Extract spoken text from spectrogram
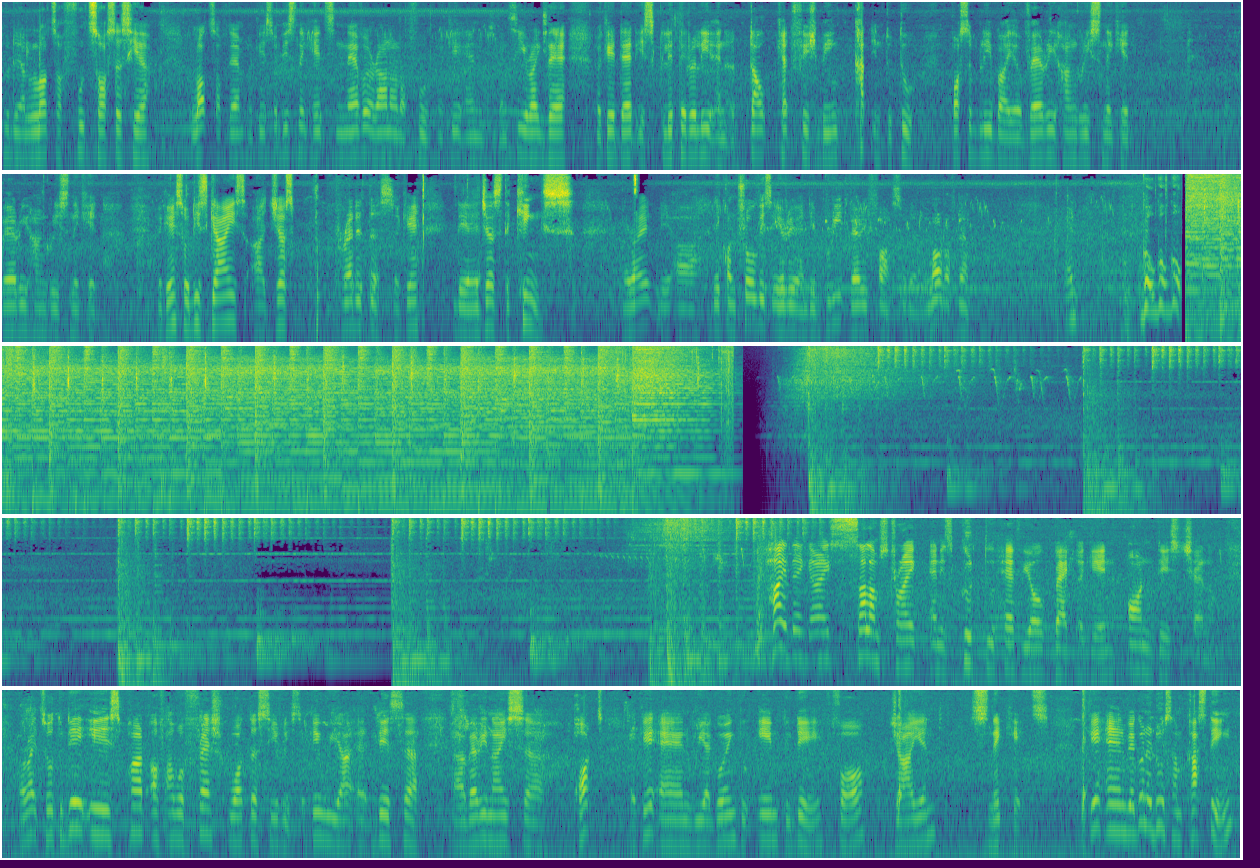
so there are lots of food sources here. Lots of them okay? So these snakeheads never run out of food okay? And you can see right there okay that is literally an adult catfish being cut into two possibly by a very hungry snakehead. Very hungry snakehead okay? So these guys are just predators okay? They are just the kings all right they are they control this area and they breed very fast. So there are a lot of them. And go go go Hi there guys, Salam Strike and it's good to have you all back again on this channel. Alright, so today is part of our freshwater series. Okay, we are at this uh, uh, very nice uh, pot. Okay, and we are going to aim today for giant snakeheads okay and we're going to do some casting.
